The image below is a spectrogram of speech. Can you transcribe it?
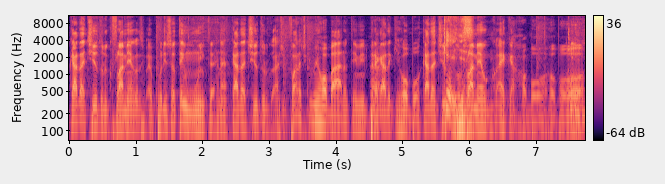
cada título que o Flamengo. é Por isso eu tenho muitas, né? Cada título. Fora de que me roubaram, teve empregada que roubou. Cada título Que que o isso? Flamengo. É, que roubou, roubou.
